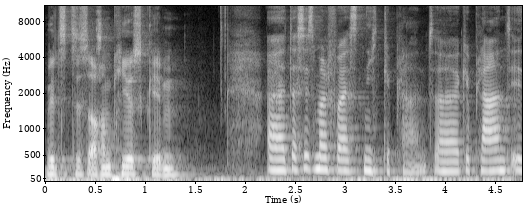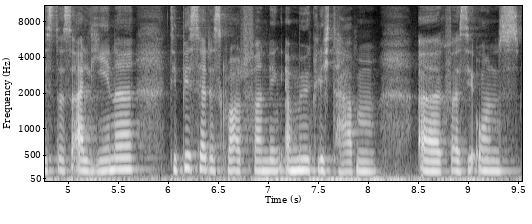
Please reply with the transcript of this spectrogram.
Wird es das auch am Kiosk geben? Äh, das ist mal vorerst nicht geplant. Äh, geplant ist, dass all jene, die bisher das Crowdfunding ermöglicht haben, äh, quasi uns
